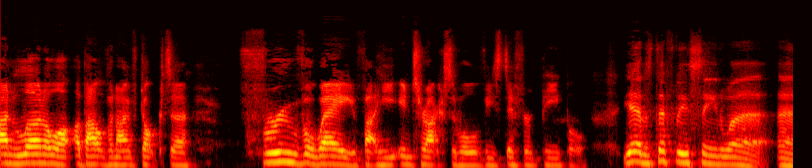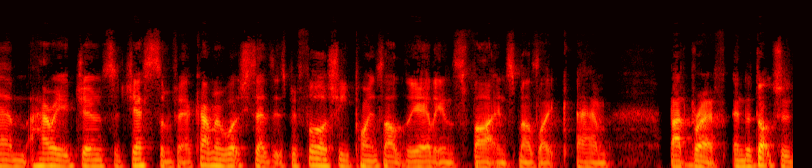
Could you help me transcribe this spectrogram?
and learn a lot about the Ninth Doctor through the way that he interacts with all these different people. Yeah, there's definitely a scene where um, Harriet Jones suggests something. I can't remember what she says. It's before she points out the alien's farting smells like um, bad breath, and the doctor,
